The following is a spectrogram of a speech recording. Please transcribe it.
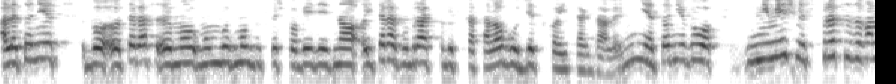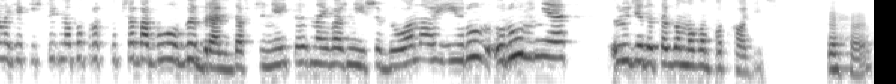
Ale to nie jest, bo teraz mo- mógłby ktoś powiedzieć, no i teraz wybrałaś sobie z katalogu dziecko i tak dalej. Nie, to nie było, nie mieliśmy sprecyzowanych jakichś tych, no po prostu trzeba było wybrać dawczynię i to jest najważniejsze było, no i ró- różnie ludzie do tego mogą podchodzić. Mhm.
